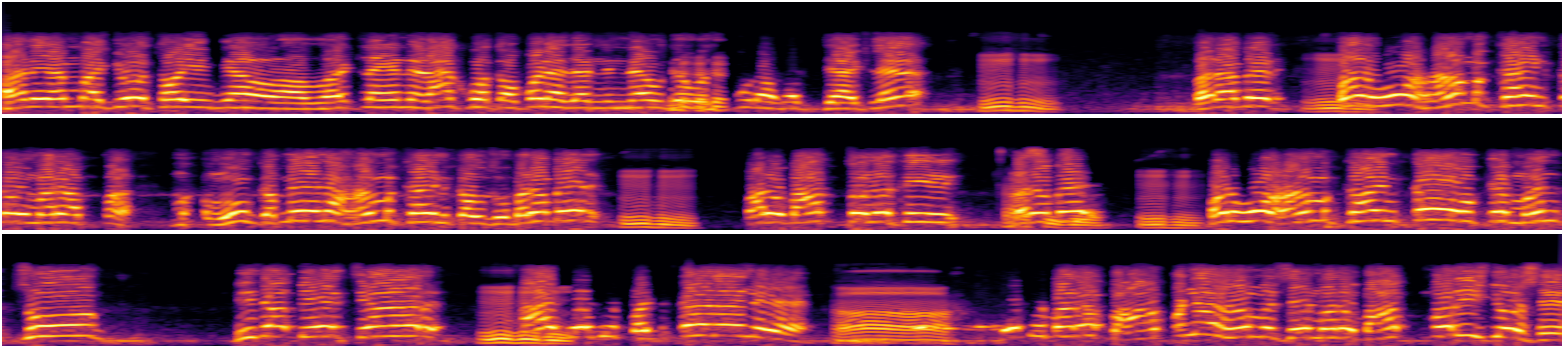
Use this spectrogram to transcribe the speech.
અને એમાં ગયો તો એટલે એને રાખવો તો પડે નેવ દિવસ પૂરા નથી જાય એટલે હમ હમ. બરાબર? પણ હું હમ ખાઈને કહું મારા હું ગમે એને હમ ખાઈને કહું છું બરાબર? મારો બાપ તો નથી બરાબર? પણ હું હમ ખાઈને કહું કે મનસુખ બીજા બે ચાર આ બધી ભટકાણા ને તેથી મારા બાપ ને હમ છે મારો બાપ મરી ગયો છે.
